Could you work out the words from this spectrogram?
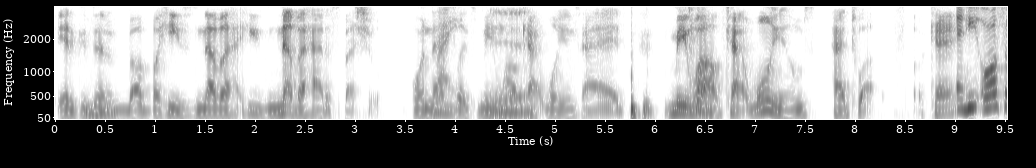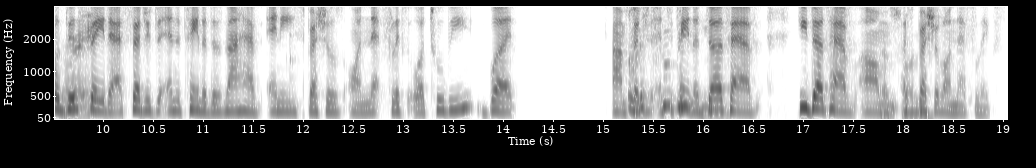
It, Mhm. but, but he's never he never had a special on Right. Netflix. Meanwhile, Yeah. Katt Williams had meanwhile 12. Katt Williams had twelve. Okay, And he also did Right. say that Cedric the Entertainer does not have any specials on Netflix or Tubi, but um, Cedric the Tubi? Entertainer does have he does have um a special on Netflix.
